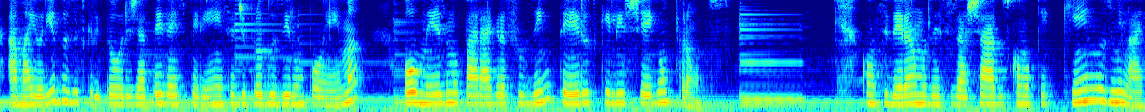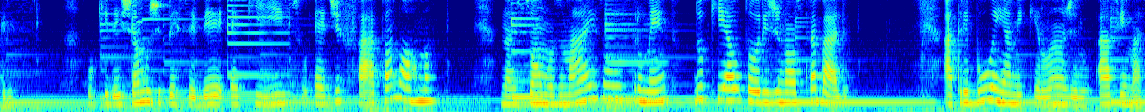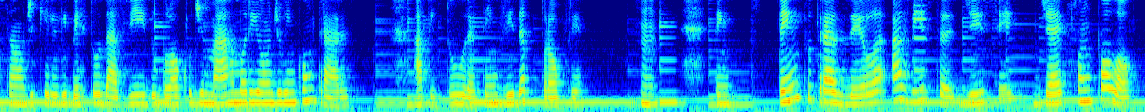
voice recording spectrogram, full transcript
A maioria dos escritores já teve a experiência de produzir um poema ou mesmo parágrafos inteiros que lhes chegam prontos. Consideramos esses achados como pequenos milagres. O que deixamos de perceber é que isso é de fato a norma. Nós somos mais um instrumento do que autores de nosso trabalho. Atribuem a Michelangelo a afirmação de que ele libertou Davi do bloco de mármore onde o encontrara. A pintura tem vida própria. Tento trazê-la à vista, disse Jackson Pollock.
